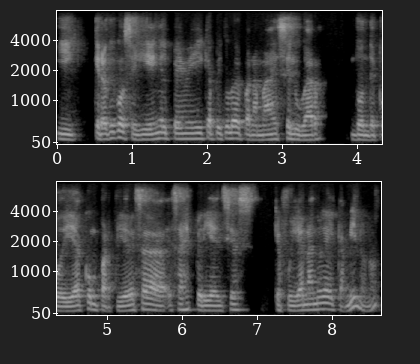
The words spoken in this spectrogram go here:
y creo que conseguí en el PMI capítulo de Panamá ese lugar donde podía compartir esas experiencias que fui ganando en el camino, ¿no?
